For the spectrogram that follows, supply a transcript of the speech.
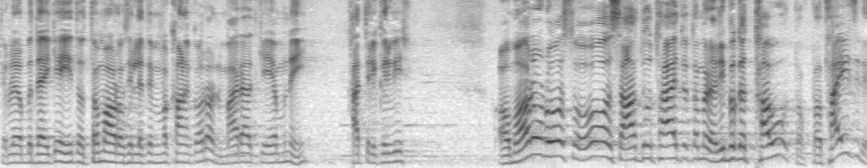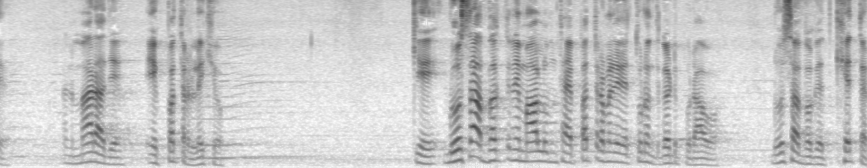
તો એટલે બધા કે એ તો તમારો છે એટલે તમે વખાણ કરો ને. મહારાજ કે એમ નહીં. ખાતરી કરવી અમારો ડોસો સાધુ થાય તો તમારે હરિભગત થવું તો થાય જ ને. અને મહારાજે એક પત્ર લખ્યો. કે ડોસા ભક્તને માલુમ થાય, પત્ર મને તુરંત ગઢપુર આવો. ડોસા ભગત ખેતર,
